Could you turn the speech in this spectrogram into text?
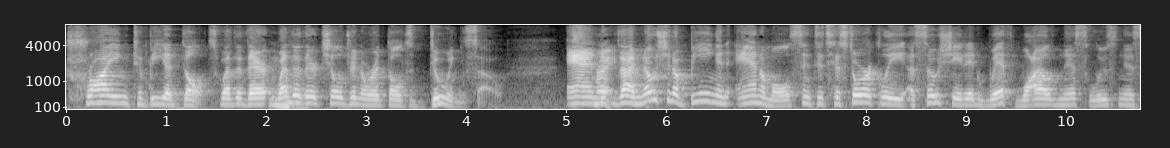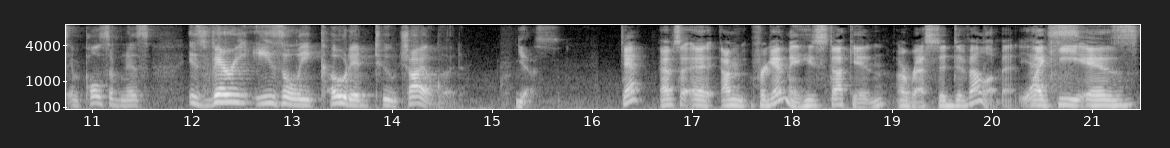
trying to be adults, whether they're hmm. whether they're children or adults doing so. And Right. the notion of being an animal, since it's historically associated with wildness, looseness, impulsiveness, is very easily coded to childhood. yes. Yeah, absolutely. Um, forgive me. He's stuck in Arrested Development. Yes. Like he is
